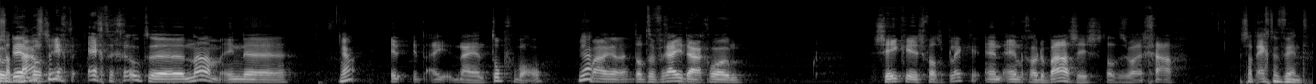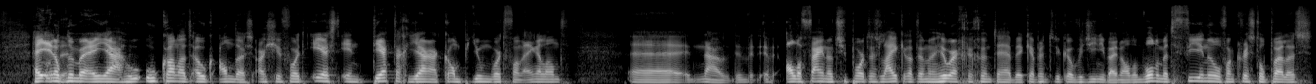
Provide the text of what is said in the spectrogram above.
staat Coden naast was hem. echt, echt een grote eh, naam in, de Ja. in, in- nou ja, in topvoetbal. Ja. Maar eh, dat de Vrij daar gewoon zeker is van zijn plek en, en gewoon de basis, dat is wel echt gaaf. Staat echt een vent. Hey, en op hè? nummer 1, ja, hoe, hoe kan het ook anders? Als je voor het eerst in 30 jaar kampioen wordt van Engeland. Eh, nou, de- alle Feyenoord supporters lijken dat hem heel erg gegund te hebben. Ik heb het natuurlijk over Gini Wijnaldum. Wonnen met 4-0 van Crystal Palace.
